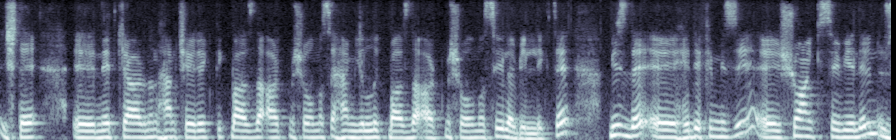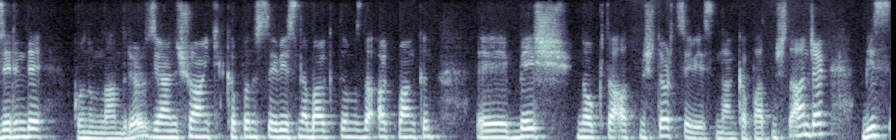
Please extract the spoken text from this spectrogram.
işte e, net karının hem çeyreklik bazda artmış olması hem yıllık bazda artmış olmasıyla birlikte biz de e, hedefimizi e, şu anki seviyelerin üzerinde konumlandırıyoruz. Yani şu anki kapanış seviyesine baktığımızda Akbank'ın 5.64 seviyesinden kapatmıştı. Ancak biz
